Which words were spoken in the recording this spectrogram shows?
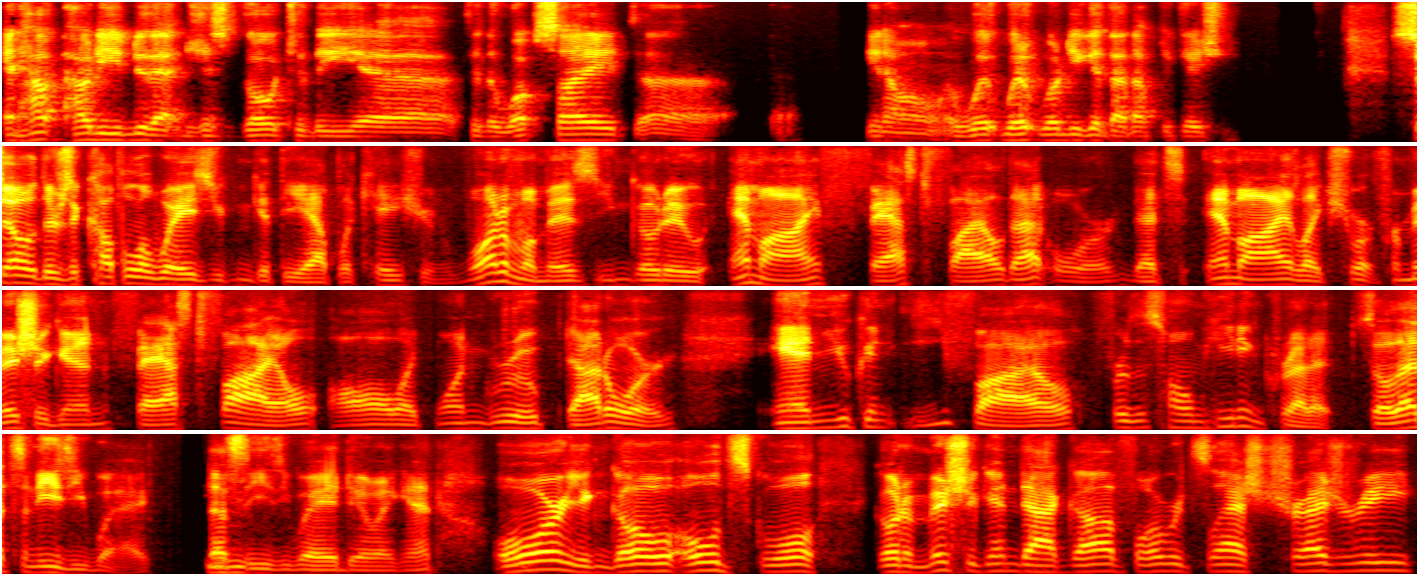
And how, how do you do that? You just go to the uh, to the website. Uh, you know, where, where do you get that application? So there's a couple of ways you can get the application. One of them is you can go to mifastfile.org. That's mi like short for Michigan, fastfile, all like one group.org. And you can e-file for this home heating credit. So that's an easy way. That's mm-hmm. the easy way of doing it. Or you can go old school, go to michigan.gov forward slash treasury,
